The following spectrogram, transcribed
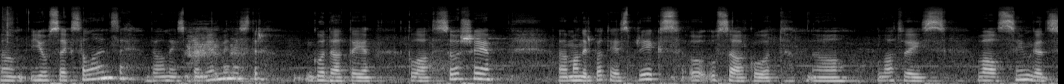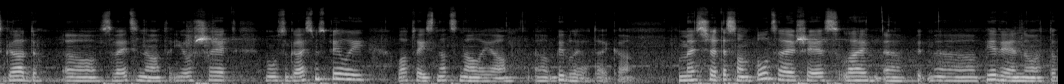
Um, Jūsu ekscelence, Dānijas premjerministra, godātie klātesošie, uh, man ir patiesa prieks uh, uzsākot uh, Latvijas valsts simtgadus gadu uh, sveicināt jūs šeit, mūsu gaismas pilī, Latvijas Nacionālajā uh, bibliotēkā. Mēs šeit esam pulcējušies, lai pi- pievienotu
